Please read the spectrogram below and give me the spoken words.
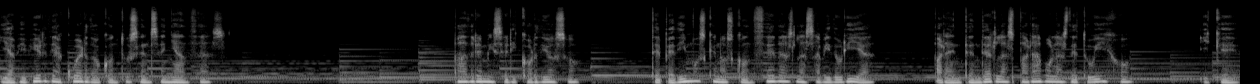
y a vivir de acuerdo con tus enseñanzas. Padre misericordioso, te pedimos que nos concedas la sabiduría para entender las parábolas de tu Hijo y que,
